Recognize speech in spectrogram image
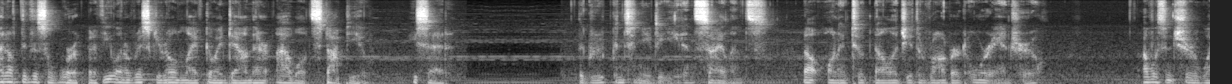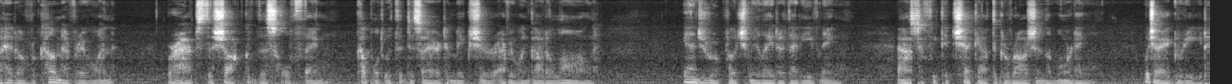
I don't think this will work, but if you want to risk your own life going down there, I won't stop you, he said. The group continued to eat in silence, not wanting to acknowledge either Robert or Andrew. I wasn't sure what had overcome everyone, perhaps the shock of this whole thing, coupled with the desire to make sure everyone got along. Andrew approached me later that evening, asked if we could check out the garage in the morning, which I agreed.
